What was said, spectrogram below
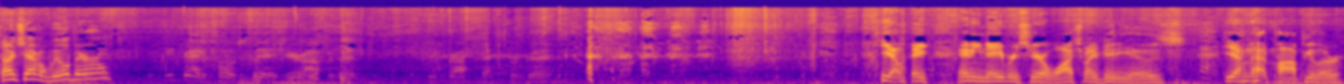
Don't you have a wheelbarrow? If you try to post this, you're off of the, you crossed that for good. Yeah, like any neighbors here watch my videos. Yeah, I'm that popular.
